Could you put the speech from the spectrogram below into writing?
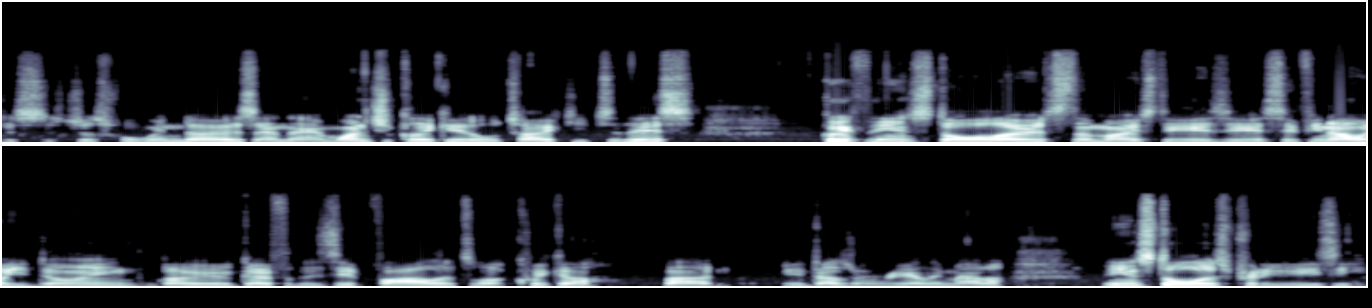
this is just for Windows and then once you click it it'll take you to this. Click the installer it's the most easiest. If you know what you're doing go go for the zip file it's a lot quicker but it doesn't really matter. The installer is pretty easy.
